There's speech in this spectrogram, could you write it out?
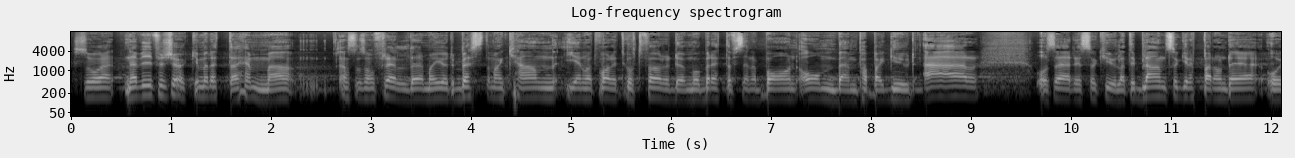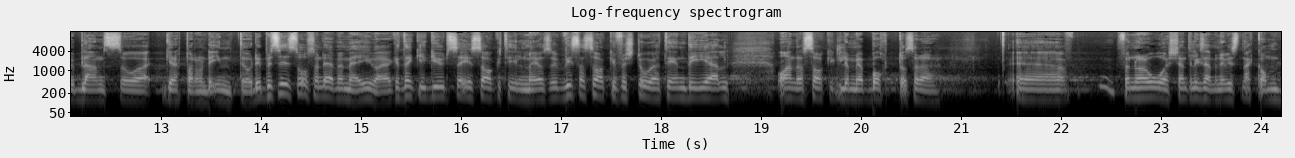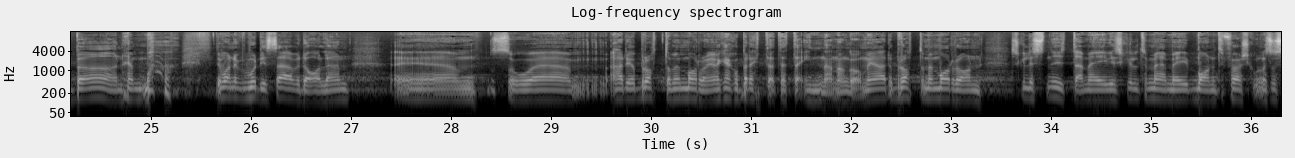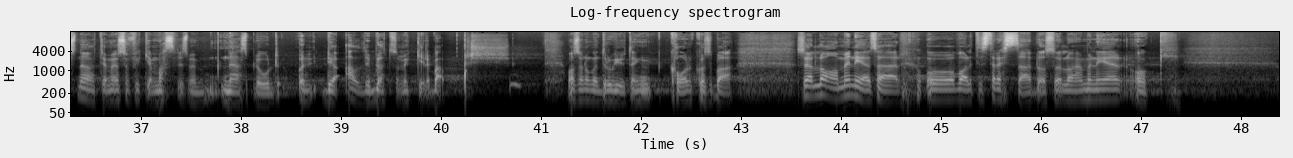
Så eh, när vi försöker med detta hemma, alltså som förälder, man gör det bästa man kan genom att vara ett gott föredöme och berätta för sina barn om vem pappa Gud är. Och så är det så kul att ibland så greppar de det och ibland så greppar de det inte. Och det är precis så som det är med mig. Va? Jag kan tänka Gud säger saker till mig och så vissa saker förstår jag till en del och andra saker glömmer jag bort och sådär. Eh, för några år sedan till exempel när vi snackade om bön hemma. Det var när vi bodde i Sävedalen. Ehm, så ehm, hade jag bråttom en morgon, jag har kanske berättat detta innan någon gång, men jag hade bråttom en morgon, skulle snyta mig, vi skulle ta med mig barnen till förskolan, så snöt jag mig och så fick jag massvis med näsblod. Och det har aldrig blött så mycket, det bara och så någon drog ut en kork och så bara. Så jag la mig ner så här och var lite stressad och så la jag mig ner och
